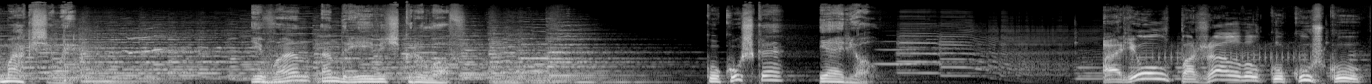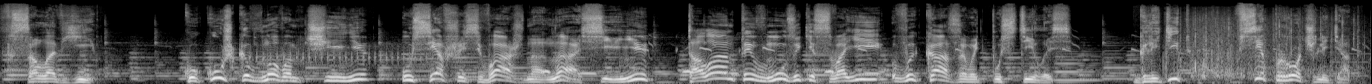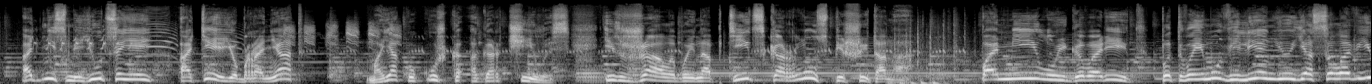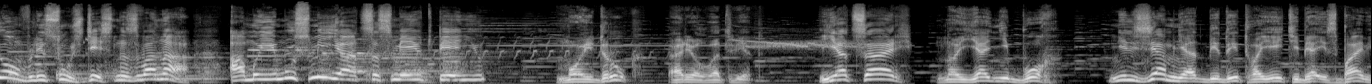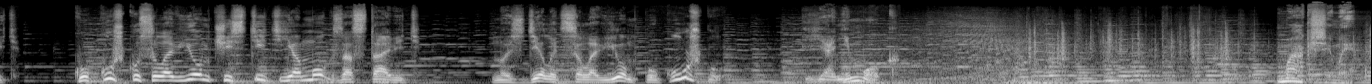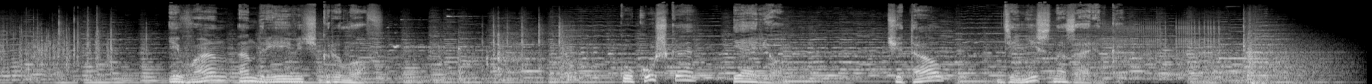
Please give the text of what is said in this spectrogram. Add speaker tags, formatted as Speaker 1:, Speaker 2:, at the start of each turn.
Speaker 1: Максимы. Иван Андреевич Крылов. Кукушка и орел.
Speaker 2: Орел пожаловал кукушку в соловьи. Кукушка в новом чине, усевшись важно на осине Таланты в музыке свои выказывать пустилась Глядит, все прочь летят. Одни смеются ей, а те ее бронят. Моя кукушка огорчилась И с жалобой на птиц к орлу спешит она. «Помилуй, — говорит, — по твоему велению я соловьем в лесу здесь названа, а моему смеяться смеют пенью». «Мой друг, — орел в ответ, — я царь, но я не бог. Нельзя мне от беды твоей тебя избавить. Кукушку соловьем чистить я мог заставить, но сделать соловьем кукушку я не мог».
Speaker 1: Максимы Иван Андреевич Крылов Кукушка и орел Читал Денис Назаренко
